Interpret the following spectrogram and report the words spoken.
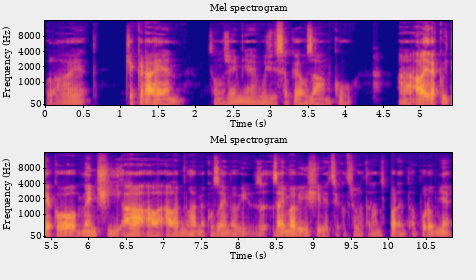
Goliath, Jack Ryan, samozřejmě muž vysokého zámku, a, ale i takový ty jako menší, a, ale, ale mnohem jako zajímavý, zajímavější věci, jako třeba Transparent a podobně.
